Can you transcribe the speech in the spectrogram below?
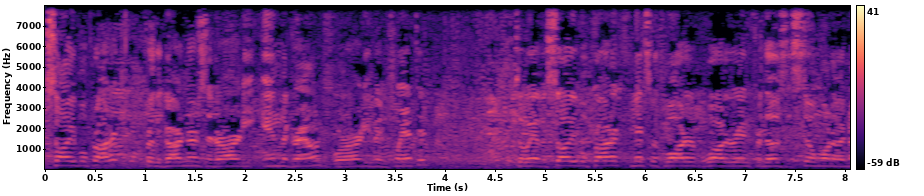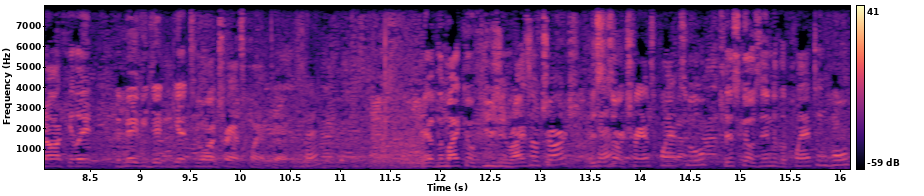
Soluble product for the gardeners that are already in the ground or already been planted. So we have a soluble product mixed with water, water in for those that still want to inoculate that maybe didn't get to on transplant day. Okay. We have the MycoFusion Rhizocharge. This Okay. is our transplant tool. This goes into the planting hole.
